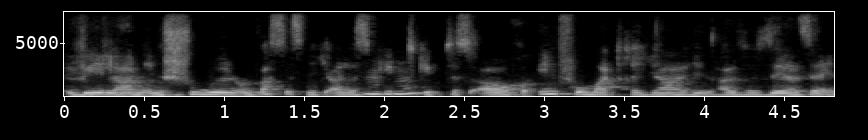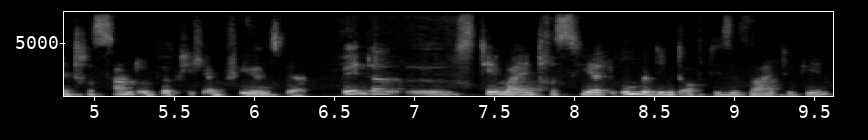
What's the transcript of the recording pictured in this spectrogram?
WLAN in Schulen und was es nicht alles mhm. gibt, gibt es auch Infomaterialien, also sehr, sehr interessant und wirklich empfehlenswert. Wen das Thema interessiert, unbedingt auf diese Seite gehen.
